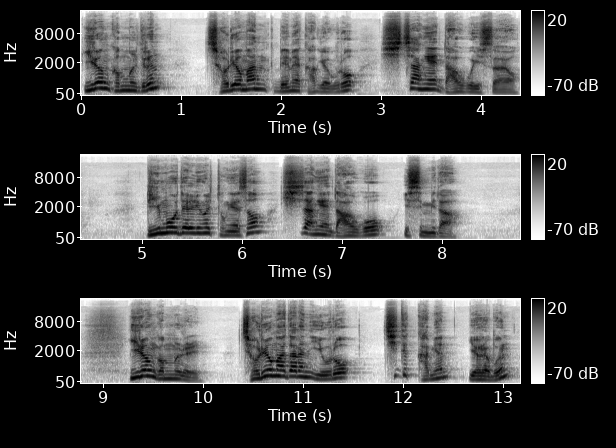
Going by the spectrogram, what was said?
이런 건물들은 저렴한 매매 가격으로 시장에 나오고 있어요. 리모델링을 통해서 시장에 나오고 있습니다. 이런 건물을 저렴하다는 이유로 취득하면 여러분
